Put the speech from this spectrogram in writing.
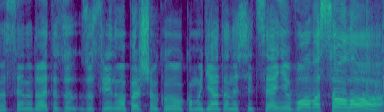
На сцену давайте зустрінемо першого ко- комедіанта на цій сцені Вова Соло.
